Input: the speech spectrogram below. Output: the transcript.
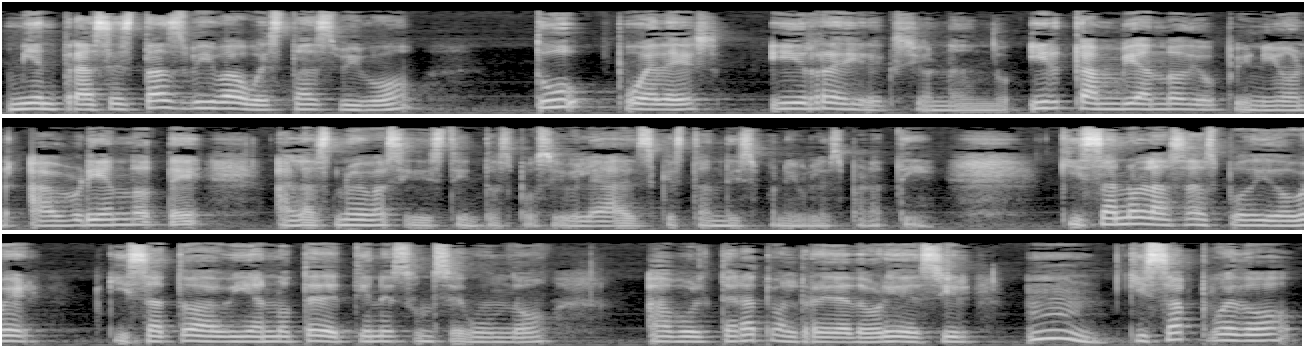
Mientras estás viva o estás vivo, tú puedes ir redireccionando, ir cambiando de opinión, abriéndote a las nuevas y distintas posibilidades que están disponibles para ti. Quizá no las has podido ver, quizá todavía no te detienes un segundo a voltear a tu alrededor y decir, mmm, quizá puedo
